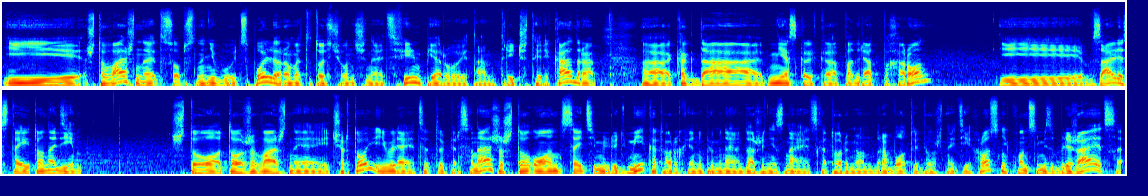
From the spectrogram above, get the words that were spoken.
И что важно, это, собственно, не будет спойлером, это то, с чего начинается фильм, первые там 3-4 кадра, э, когда несколько подряд похорон, и в зале стоит он один. Что тоже важной чертой является этого персонажа, что он с этими людьми, которых, я напоминаю, он даже не знает, с которыми он работает, должен найти их родственников, он с ними сближается,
